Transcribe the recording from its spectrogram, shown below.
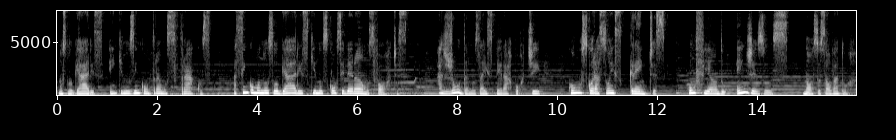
Nos lugares em que nos encontramos fracos, assim como nos lugares que nos consideramos fortes, ajuda-nos a esperar por ti com os corações crentes, confiando em Jesus, nosso Salvador.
